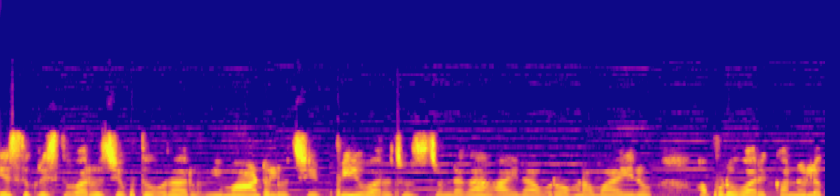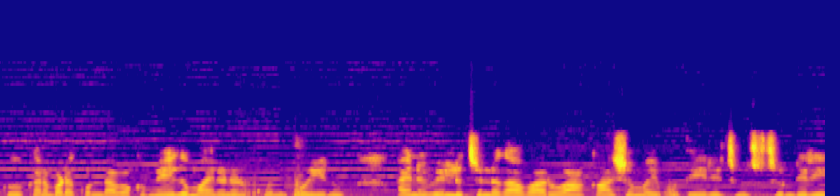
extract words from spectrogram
యేసుక్రీస్తు వారు చెప్తూ ఉన్నారు. ఈ మాటలు చెప్పి వారు చూస్తుండగా ఆయన అవరోహణం ఆయను అప్పుడు వారి కన్నులకు కనబడకుండా ఒక మేఘం ఆయనను కొనిపోయిను. ఆయన వెళ్ళుచుండగా వారు ఆకాశం వైపు తేరి చూచుచుండిరి.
